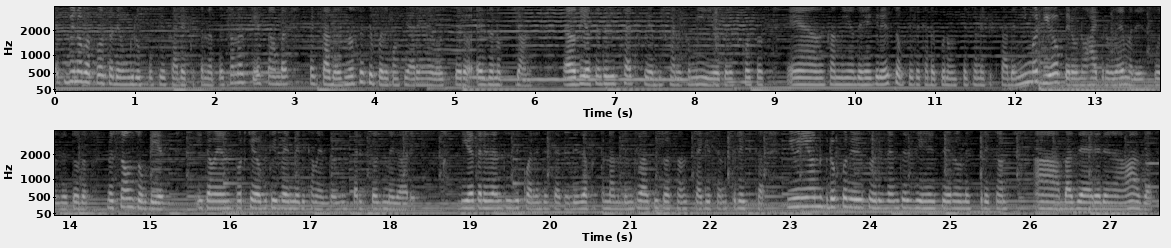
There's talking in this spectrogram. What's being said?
Es una propuesta de un grupo que está reclutando personas que están infectadas. No sé si puede confiar en ellos, pero es una opción. El día 127 fui a buscar comida y otras cosas en el camino de regreso. Fui atacada por una persona infectada. Me mordió, pero no hay problema después de todo. No son zombies. Y también porque obtuve medicamentos. Espero que todo mejore. Día 347. Desafortunadamente la situación sigue siendo crítica. Me uní a un grupo de sobreviventes y recibieron una expresión a base aérea de la NASA.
